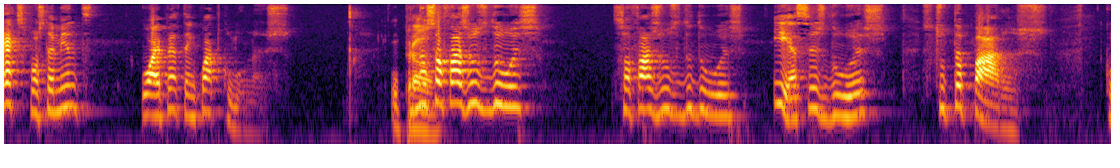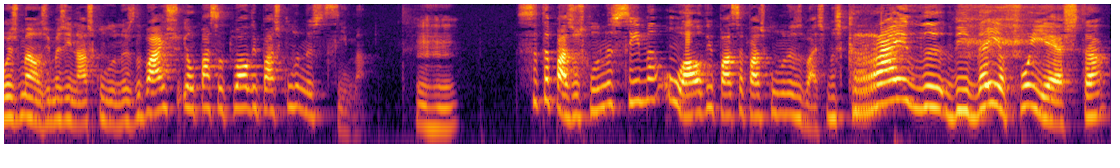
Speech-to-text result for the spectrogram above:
é que supostamente o iPad tem quatro colunas. O Pro. Mas só faz uso de duas. Só faz uso de duas. E essas duas, se tu tapares com as mãos, imagina as colunas de baixo, ele passa o áudio para as colunas de cima. Uhum. Se tapas as colunas de cima, o áudio passa para as colunas de baixo. Mas que raio de, de ideia foi esta?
